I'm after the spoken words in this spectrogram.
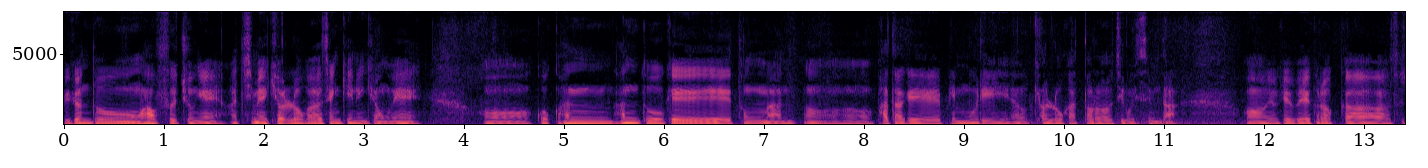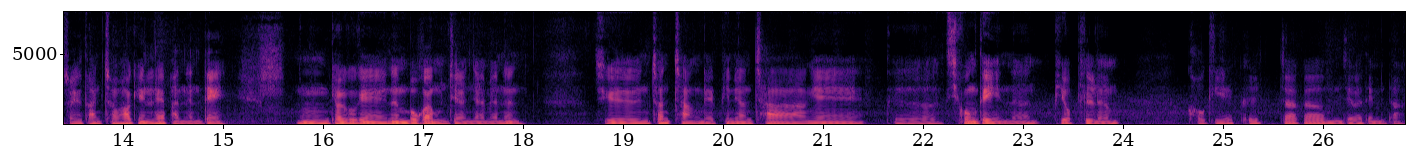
6연동 하우스 중에 아침에 결로가 생기는 경우에, 어, 꼭 한, 한두 개 동만, 어, 바닥에 빗물이, 어, 결로가 떨어지고 있습니다. 어, 이게 왜 그럴까 해서 저희도 한참 확인을 해 봤는데, 음, 결국에는 뭐가 문제였냐면은, 지금 천창, 레피니언 창에 그 시공되어 있는 피오 필름, 거기에 글자가 문제가 됩니다.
